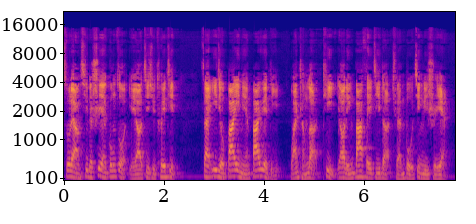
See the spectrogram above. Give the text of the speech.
苏两七的试验工作也要继续推进。在一九八一年八月底，完成了 T 幺零八飞机的全部静力试验。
